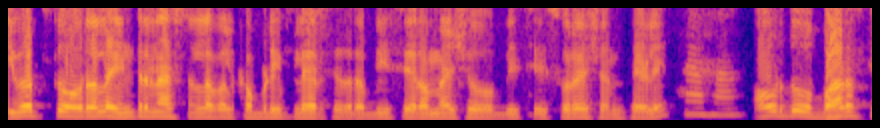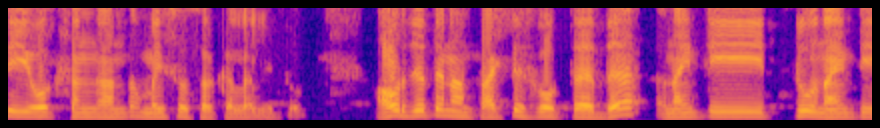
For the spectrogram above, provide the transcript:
ಇವತ್ತು ಅವರೆಲ್ಲ ಇಂಟರ್ನ್ಯಾಷನಲ್ ಲೆವೆಲ್ ಕಬಡ್ಡಿ ಪ್ಲೇಯರ್ಸ್ ಇದ್ದಾರೆ B C Ramesh B C Suresh ಅಂತ ಹೇಳಿ. ಅವ್ರದ್ದು ಭಾರತೀಯ ಯುವಕ ಸಂಘ ಅಂತ ಮೈಸೂರು ಸರ್ಕಲ್ ಅಲ್ಲಿ ಇತ್ತು ಅವ್ರ ಜೊತೆ ನಾನು ಪ್ರಾಕ್ಟೀಸ್ಗೆ ಹೋಗ್ತಾ ಇದ್ದೆ ನೈಂಟಿ ಟು ನೈಂಟಿ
